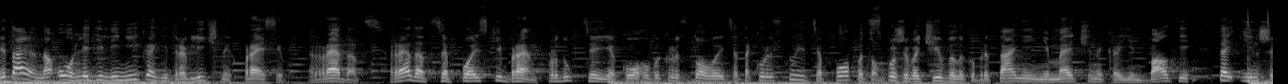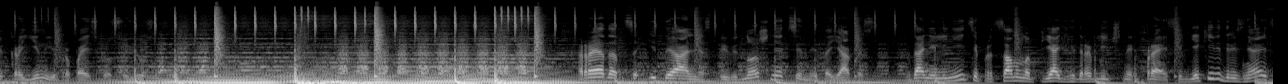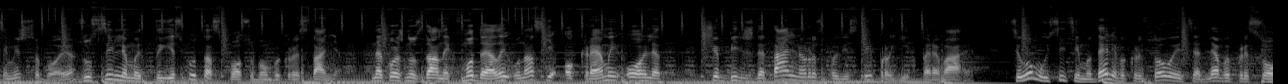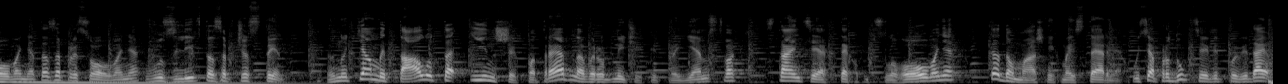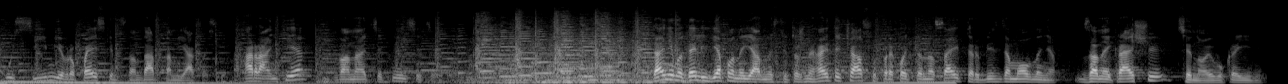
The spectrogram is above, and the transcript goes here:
Вітаю на огляді лінійка гідравлічних пресів Редац Redats – це польський бренд, продукція якого використовується та користується попитом споживачів Великобританії, Німеччини, країн Балтії та інших країн Європейського Союзу. Реда це ідеальне співвідношення ціни та якості. В даній лінійці представлено 5 гідравлічних пресів, які відрізняються між собою зусиллями тиску та способом використання. На кожну з даних моделей у нас є окремий огляд, щоб більш детально розповісти про їх переваги. В цілому усі ці моделі використовуються для випресовування та запресовування вузлів та запчастин, гнуття металу та інших потреб на виробничих підприємствах, станціях техобслуговування та домашніх майстернях. Уся продукція відповідає усім європейським стандартам якості. Гарантія 12 місяців. Дані моделі є по наявності, тож не гайте часу, переходьте на сайт та робіть замовлення за найкращою ціною в Україні.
